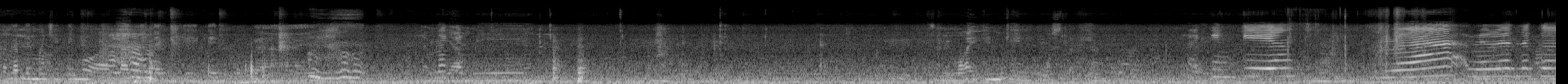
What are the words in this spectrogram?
Kagatin mo yung chicken mo ah. Laki ng chicken ko guys. Yummy yummy. Sabi mo, hi Kinkin. Kumusta rin? Ay, King-king. Wala, wala naka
